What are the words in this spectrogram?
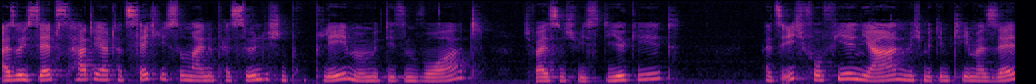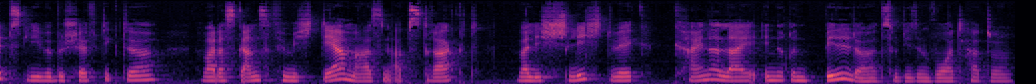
Also ich selbst hatte ja tatsächlich so meine persönlichen Probleme mit diesem Wort. Ich weiß nicht, wie es dir geht. Als ich vor vielen Jahren mich mit dem Thema Selbstliebe beschäftigte, war das Ganze für mich dermaßen abstrakt, weil ich schlichtweg keinerlei inneren Bilder zu diesem Wort hatte.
